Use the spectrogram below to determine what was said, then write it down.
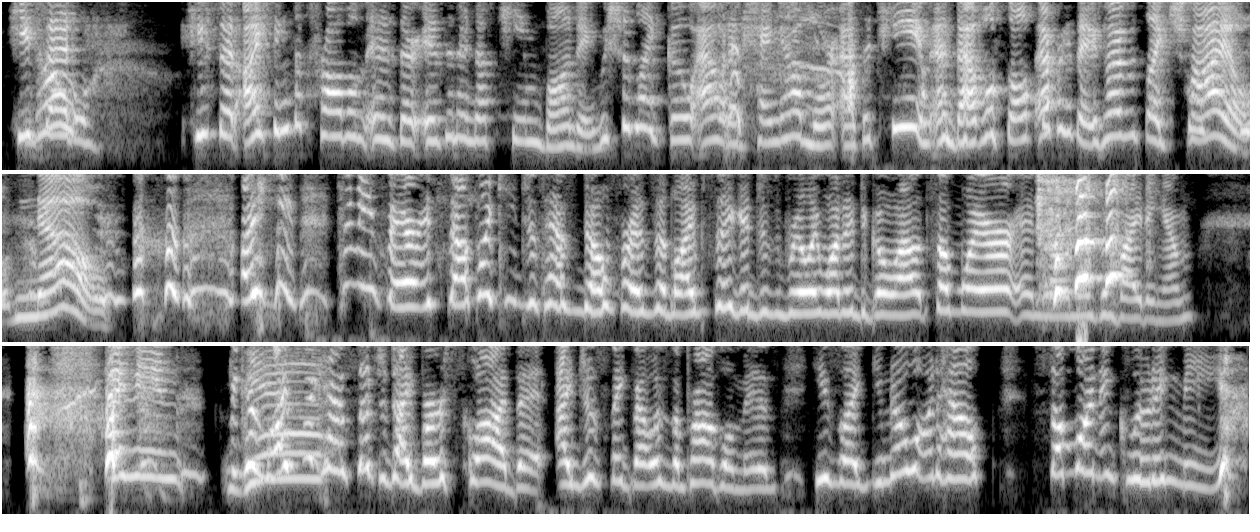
He said he said, I think the problem is there isn't enough team bonding. We should like go out and hang out more as a team and that will solve everything. And I was like, child, no. I mean, to be fair, it sounds like he just has no friends in Leipzig and just really wanted to go out somewhere and no one was inviting him. I mean, because yeah. Leipzig has such a diverse squad that I just think that was the problem. Is he's like, you know what would help? Someone including me.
